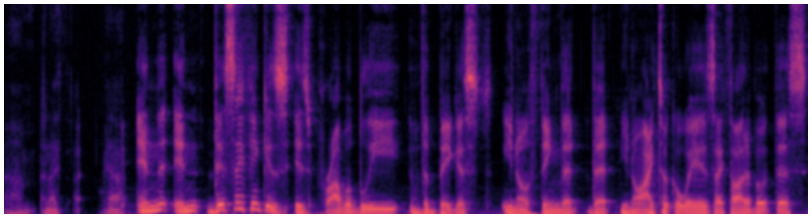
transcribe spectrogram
um, and I, I yeah. And and this I think is is probably the biggest you know thing that that you know I took away as I thought about this,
